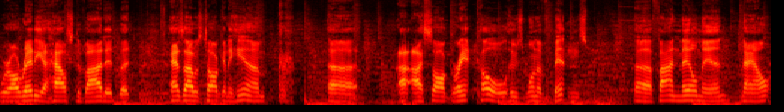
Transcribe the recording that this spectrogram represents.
we're already a house divided. But as I was talking to him, uh, I, I saw Grant Cole, who's one of Benton's uh, fine mailman now,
